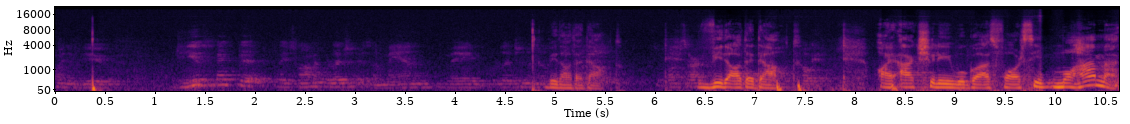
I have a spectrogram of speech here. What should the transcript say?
point of view. Do you think that the Islamic religion is a man-made religion? Without a doubt. Without a doubt. Okay. I actually will go as far. See, Muhammad,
